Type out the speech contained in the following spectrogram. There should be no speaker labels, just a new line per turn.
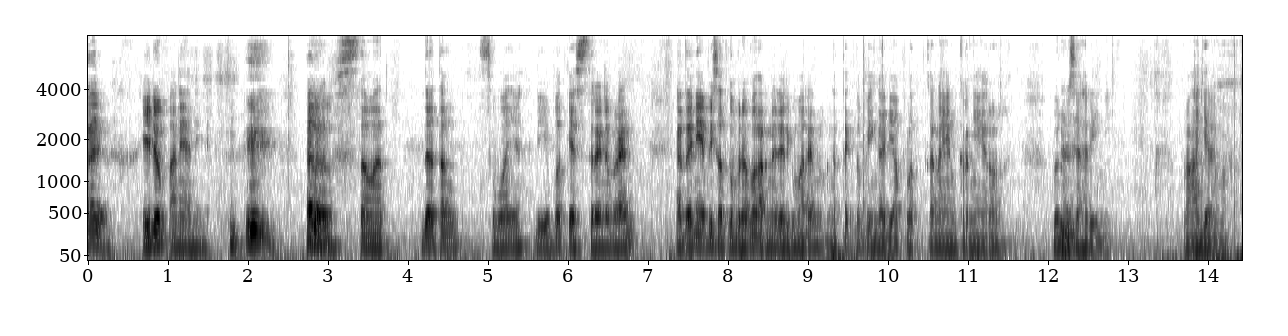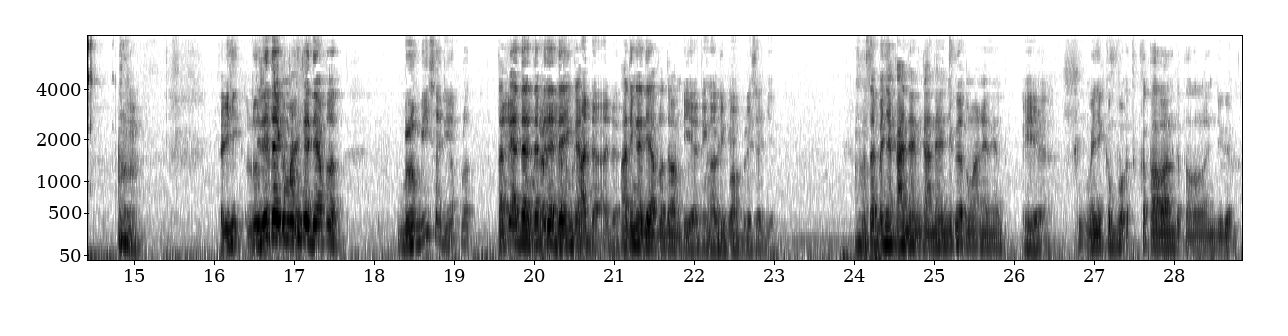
Aduh, hidup aneh-aneh. Halo, selamat datang semuanya di podcast Random Rant. Gak tau ini episode keberapa karena dari kemarin ngetek tapi nggak diupload karena anchornya error. Baru bisa hari ini. Kurang ajar emang. Tadi lu
Jadi dari kemarin gak diupload?
belum bisa diupload.
Tapi ada, tapi ada yang kan?
Ada, ada.
Ah, tinggal diupload doang?
Iya, tinggal
oke.
dipublish aja.
Masa banyak kanen-kanen juga kemarin kan?
Iya.
Banyak kebo ketololan-ketololan juga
